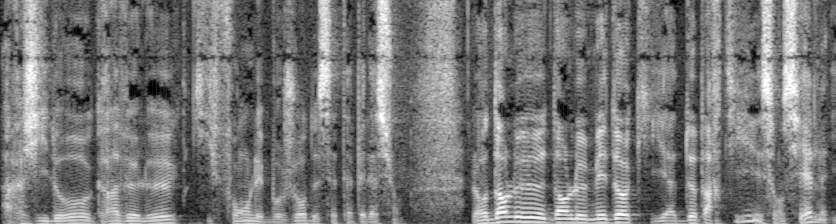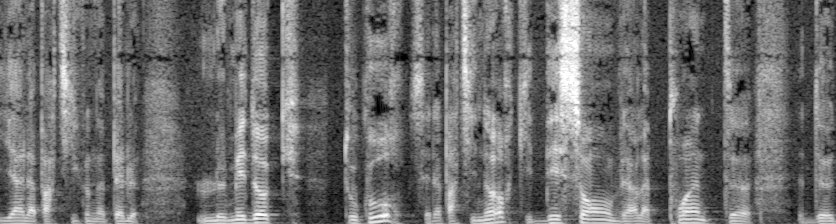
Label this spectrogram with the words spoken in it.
argileux, graveleux qui font les beaux jours de cette appellation. Alors dans le, Médoc, il y a deux parties essentielles. Il y a la partie qu'on appelle le Médoc tout court, c'est la partie nord qui descend vers la pointe de,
